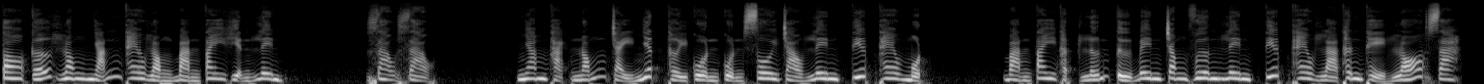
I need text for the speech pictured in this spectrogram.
To cỡ long nhắn theo lòng bàn tay hiện lên. Rào rào. Nham thạch nóng chảy nhất thời cuồn cuộn sôi trào lên tiếp theo một. Bàn tay thật lớn từ bên trong vươn lên tiếp theo là thân thể ló ra.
